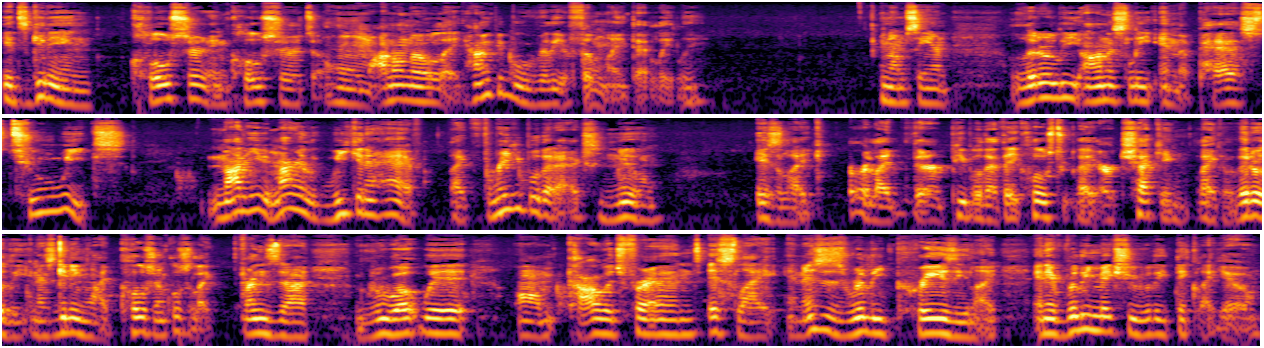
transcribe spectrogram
it's getting closer and closer to home. I don't know, like, how many people really are feeling like that lately? You know what I'm saying? Literally, honestly, in the past two weeks, not even not really week and a half, like three people that I actually knew is like or like they're people that they close to like are checking like literally and it's getting like closer and closer like friends that I grew up with um college friends it's like and this is really crazy like and it really makes you really think like yo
